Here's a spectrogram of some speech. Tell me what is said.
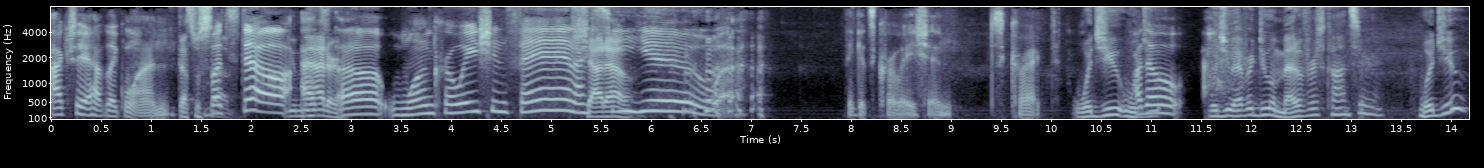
Actually, I have like one. That's what's but up. still, You as, matter. uh, one Croatian fan. I Shout see out. you. I think it's Croatian. It's correct. Would you? Would Although, you, would you ever do a metaverse concert? Would you?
